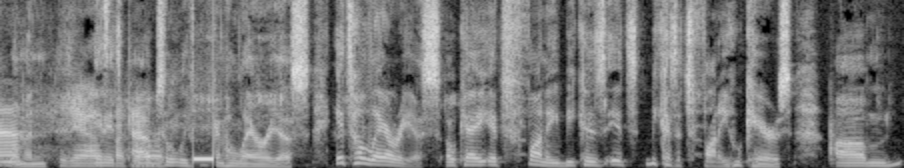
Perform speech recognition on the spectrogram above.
white woman, Yeah, and it's absolutely fucking hilarious. It's hilarious. Okay, it's funny because it's because it's funny. Who cares? Um,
